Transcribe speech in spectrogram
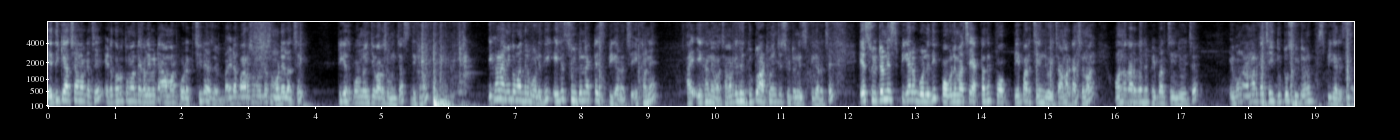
এদিকে আছে আমার কাছে। এটা ধরো তোমার দেখালাম, এটা আমার প্রোডাক্ট ঠিক আছে? এটা বারোশো পঞ্চাশ মডেল আছে। ঠিক আছে? পনেরো ইঞ্চি বারোশো পঞ্চাশ, দেখে নাও। এখানে আমি তোমাদের বলে দিই, এই যে সুইটনের একটা স্পিকার আছে, এখানে আর এখানেও আছে। আমার কাছে দুটো আঠেরো ইঞ্চি সুইটনের স্পিকার আছে। এই সুইটনের স্পিকারে বলে দিই প্রবলেম আছে, একটাতে পেপার চেঞ্জ হয়েছে। আমার কাছে নয়, অন্য কারও কাছে পেপার চেঞ্জ হয়েছে। এবং আমার কাছে এই দুটো সুইটনের স্পিকার এসেছে।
